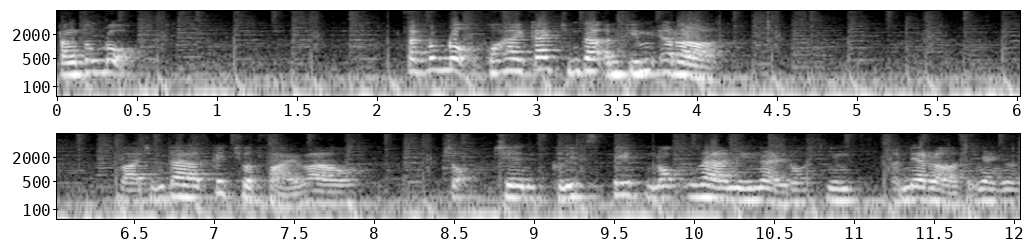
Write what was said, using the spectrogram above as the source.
tăng tốc độ. Tăng tốc độ có hai cách chúng ta ấn phím R. Và chúng ta kích chuột phải vào chọn trên clip speed nó cũng ra như thế này thôi, nhưng ấn R sẽ nhanh hơn.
